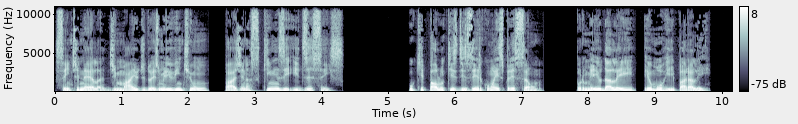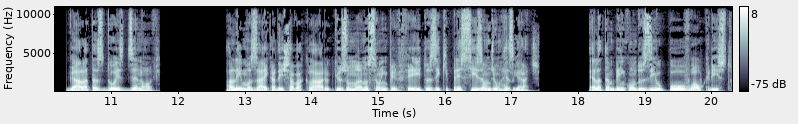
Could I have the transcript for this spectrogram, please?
Sentinela, de maio de 2021, páginas 15 e 16. O que Paulo quis dizer com a expressão: Por meio da lei, eu morri para a lei. Gálatas 2,19. A lei mosaica deixava claro que os humanos são imperfeitos e que precisam de um resgate. Ela também conduzia o povo ao Cristo.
